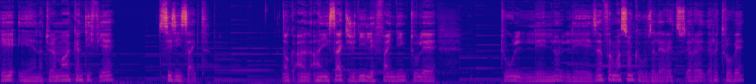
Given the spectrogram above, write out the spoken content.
et, et naturellement quantifier ces insights. Donc un, un insight, je dis les findings, tous les, tous les, informations que vous allez ret- re- retrouver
